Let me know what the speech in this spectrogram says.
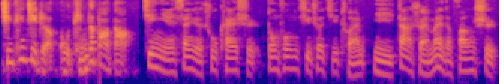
请听记者古婷的报道。今年三月初开始，东风汽车集团以大甩卖的方式。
